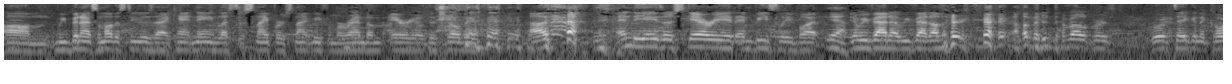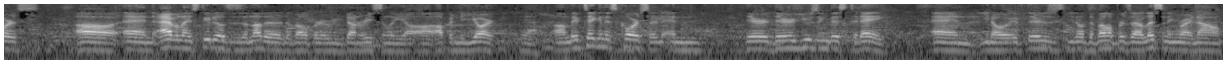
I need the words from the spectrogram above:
Um, we've been at some other studios that I can't name, lest the sniper snipe me from a random area of this building. uh, NDAs are scary and, and beastly, but Yeah. you know we've had uh, we've had other other developers who have taken the course. Uh, and Avalanche Studios is another developer that we've done recently uh, up in New York. Yeah. Um, they've taken this course and, and they're they're using this today. And you know, if there's you know developers that are listening right now,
